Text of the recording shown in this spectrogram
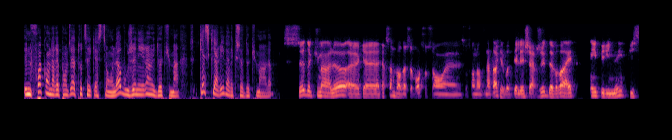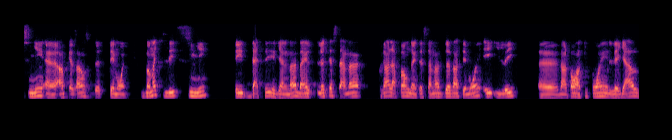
une fois qu'on a répondu à toutes ces questions-là, vous générez un document. Qu'est-ce qui arrive avec ce document-là? Ce document-là euh, que la personne va recevoir sur son, euh, sur son ordinateur, qu'elle va télécharger, devra être imprimé puis signé euh, en présence de témoins. Du moment qu'il est signé et daté également, ben, le testament prend la forme d'un testament devant témoin et il est, dans le fond, en tout point légal.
